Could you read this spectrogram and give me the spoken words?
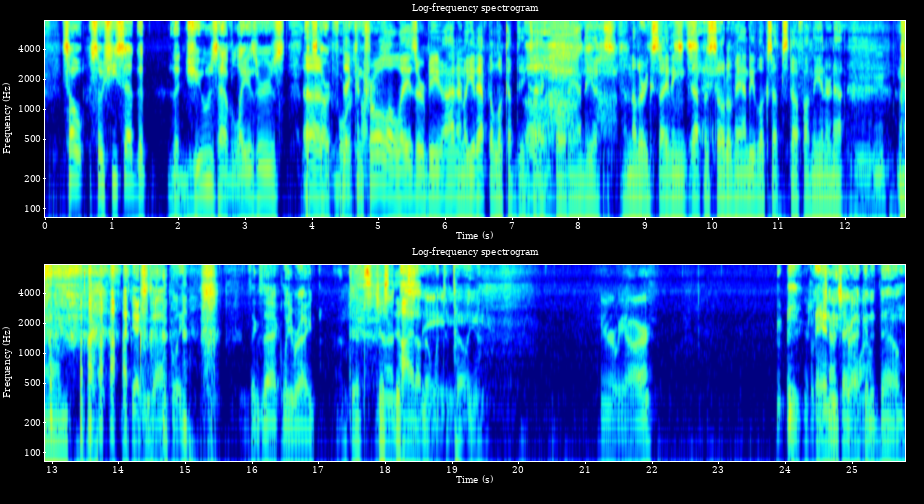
so, so she said that the Jews have lasers that start forest Uh, they control a laser beam. I don't know. You'd have to look up the exact quote, Andy. It's another exciting episode of Andy looks up stuff on the internet. fires. yeah, exactly. That's exactly right. It's just it's, I don't know what to tell you. Here we are. It'll, Andy's tracking it down.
